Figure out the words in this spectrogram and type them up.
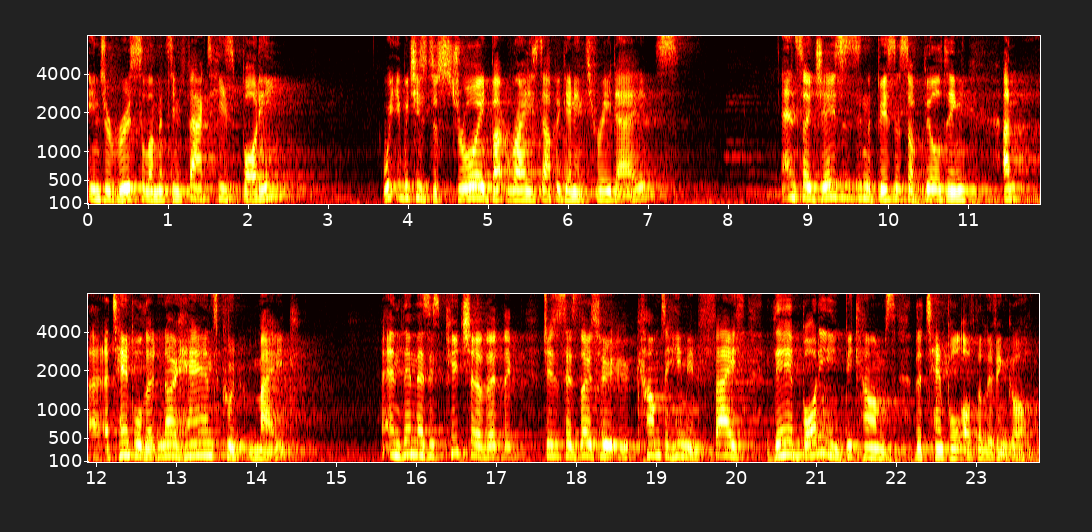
in Jerusalem, it's in fact his body, which is destroyed but raised up again in three days. And so Jesus is in the business of building um, a temple that no hands could make and then there's this picture that, that Jesus says those who come to him in faith, their body becomes the temple of the living God.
